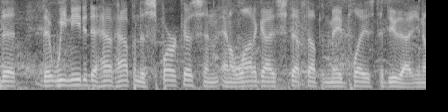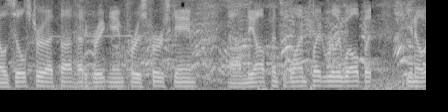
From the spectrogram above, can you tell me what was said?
that that we needed to have happen to spark us, and, and a lot of guys stepped up and made plays to do that. You know, Zylstra I thought had a great game for his first game. Um, the offensive line played really well, but you know,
